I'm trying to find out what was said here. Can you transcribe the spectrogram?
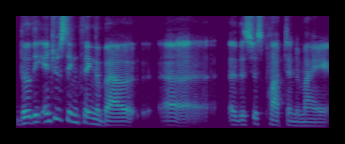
Though the interesting thing about uh uh, this just popped into my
